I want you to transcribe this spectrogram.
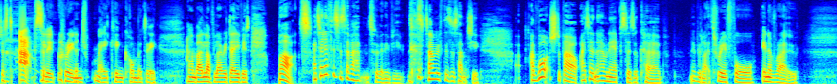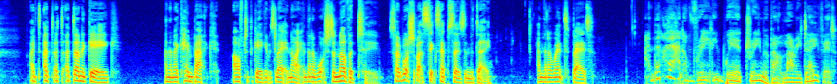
just absolute cringe making comedy. And I love Larry David. But I don't know if this has ever happened to any of you. Tell me if this has happened to you. I've watched about, I don't know how many episodes of Curb, maybe like three or four in a row. I'd, I'd- I'd done a gig and then I came back after the gig, it was late at night, and then I watched another two. So I'd watched about six episodes in the day. And then I went to bed. And then I had a really weird dream about Larry David.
